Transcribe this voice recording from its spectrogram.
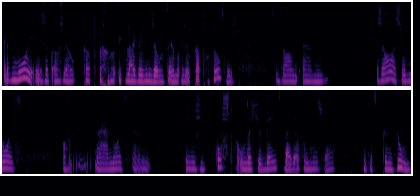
En het mooie is dat als jouw kap, ik blijf even in dezelfde termen, als jouw kap gevuld is, dan um, zal het je nooit, of nou ja, nooit um, energie kosten, omdat je weet bij welke mensen je dit kunt doen.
